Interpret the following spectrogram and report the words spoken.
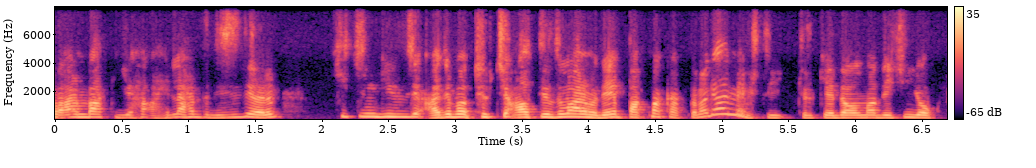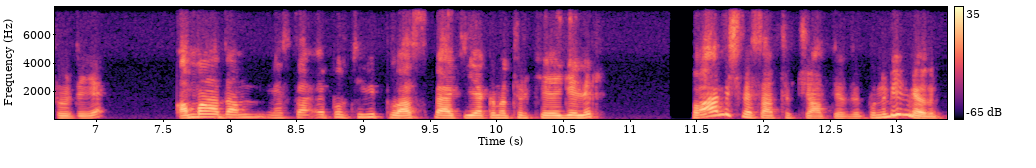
Ben bak ya, aylardır izliyorum. Hiç İngilizce acaba Türkçe altyazı var mı diye bakmak aklıma gelmemişti. Türkiye'de olmadığı için yoktur diye. Ama adam mesela Apple TV Plus belki yakında Türkiye'ye gelir. Varmış mesela Türkçe altyazı. Bunu bilmiyordum.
